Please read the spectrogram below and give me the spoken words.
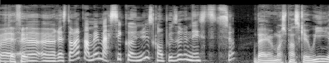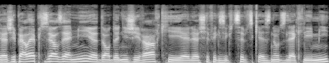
à fait. un, un restaurant quand même assez connu. Est-ce qu'on peut dire une institution? Ben, moi, je pense que oui. Euh, J'ai parlé à plusieurs amis, euh, dont Denis Girard, qui est le chef exécutif du casino du Lac Lémy.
